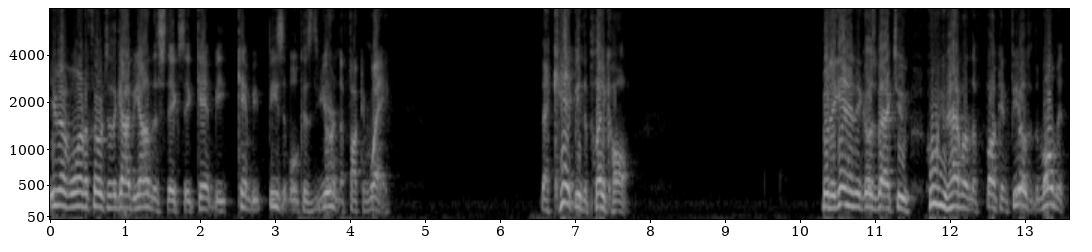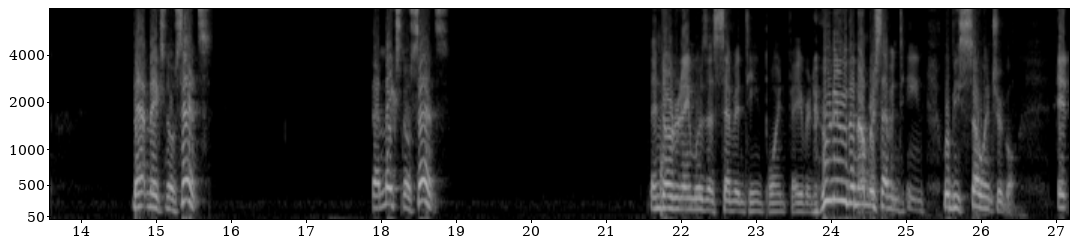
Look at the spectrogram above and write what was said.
even if I want to throw it to the guy beyond the sticks, it can't be can't be feasible because you're in the fucking way. That can't be the play call. But again, it goes back to who you have on the fucking field at the moment. That makes no sense. That makes no sense. And Notre Dame was a 17 point favorite. Who knew the number 17 would be so integral? It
